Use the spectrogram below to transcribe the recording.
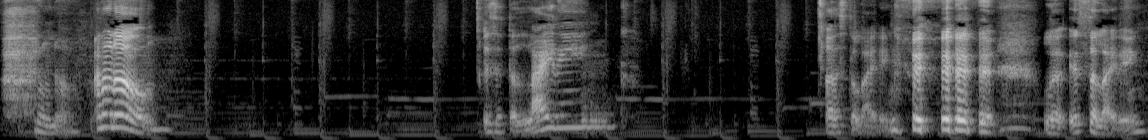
I don't know. I don't know. Is it the lighting? Oh, it's the lighting. Look, it's the lighting.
